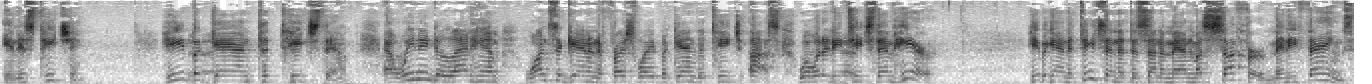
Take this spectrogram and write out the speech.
in his teaching. He began to teach them. And we need to let him once again in a fresh way begin to teach us. Well, what did he teach them here? He began to teach them that the Son of Man must suffer many things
